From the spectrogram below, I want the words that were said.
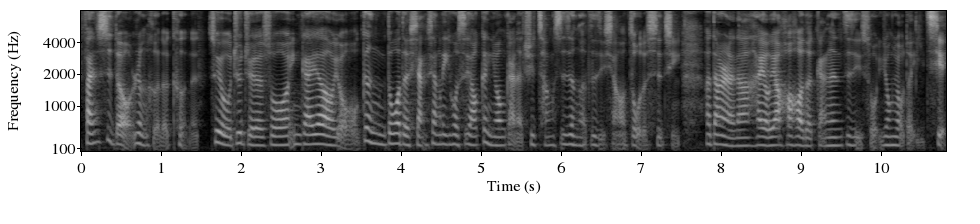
凡事都有任何的可能。所以我就觉得说，应该要有更多的想象力，或是要更勇敢的去尝试任何自己想要做的事情。那当然呢、还有要好好的感恩自己所拥有的一切。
